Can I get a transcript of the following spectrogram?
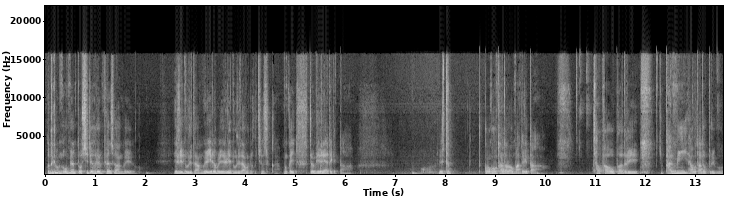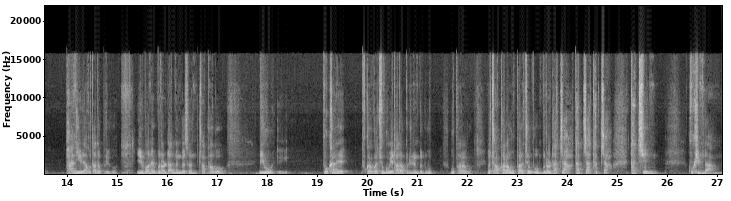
어떻게 보면 노무현 또 시대 흐름 편성한 거예요. 열린 우리당 왜 이름을 열린 우리당으로 지었을까? 뭔가 좀 열어야 되겠다. 꽁꽁 닫아놓으면 안 되겠다. 좌파, 우파들이 반미하고 닫아버리고, 반일하고 닫아버리고, 일본의 문을 닫는 것은 좌파고, 미국, 북한에, 북한과 중국에 닫아버리는 건 우, 파라고 좌파나 우파는 전부 문을 닫자, 닫자, 닫자. 닫힌 국힘당.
